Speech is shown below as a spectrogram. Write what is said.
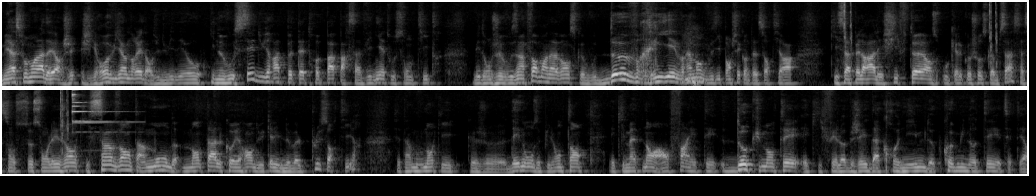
mais à ce moment-là, d'ailleurs, j'y- reviendrai dans une vidéo qui ne vous séduira peut-être pas par sa vignette ou son titre, mais dont je vous informe en avance que vous devriez vraiment vous y pencher quand elle sortira, qui s'appellera les shifters ou quelque chose comme ça. ce sont les gens qui s'inventent un monde mental cohérent duquel ils ne veulent plus sortir. C'est un mouvement que je dénonce depuis longtemps et qui maintenant a enfin été documenté et qui fait l'objet d'acronymes, de communautés, etc.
